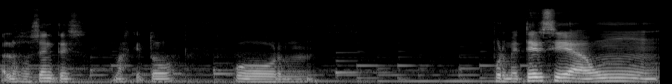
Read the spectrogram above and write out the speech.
a los docentes más que todo por por meterse a un...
